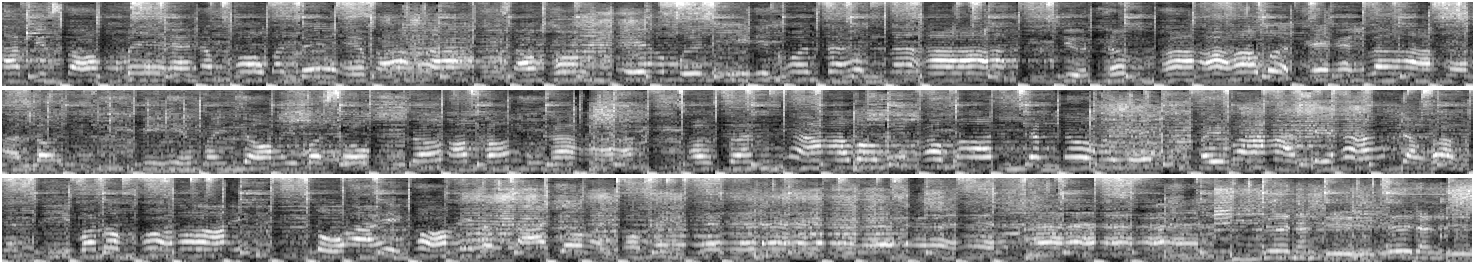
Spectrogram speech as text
อาทิตย์สองแม่น้ำพองมันเด้บาสาวคนเที่ยวมือนี้คนรักนายืนเทิงพาเบิดแหงลาลอย มีไม่จอยผสมรอของข้า เอาสัญญาว่ามีความหมายจังหน่อยไปว่าสิหาจังพักจังสีบ่รอคอย ตัวไอ้คอยน้ำตาย่อยบ่แม่แท้เธอนั่งดื้อเธอนั่งดื้อ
